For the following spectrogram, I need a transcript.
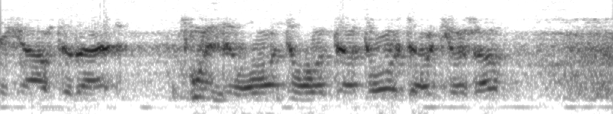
anything after that window on to what that door down yourself.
